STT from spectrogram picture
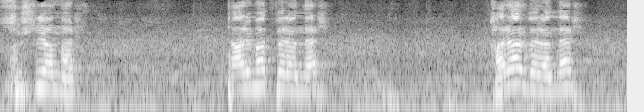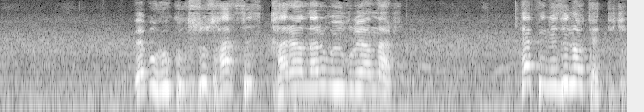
suçlayanlar, talimat verenler, karar verenler ve bu hukuksuz, haksız kararları uygulayanlar hepinizi not ettik.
